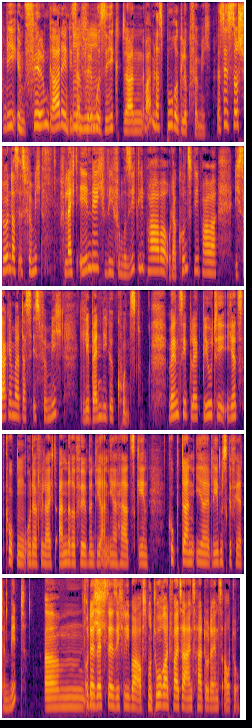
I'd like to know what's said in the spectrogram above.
wie im Film, gerade in dieser mhm. Filmmusik, dann war mir das pure Glück für mich. Das ist so schön, das ist für mich Vielleicht ähnlich wie für Musikliebhaber oder Kunstliebhaber. Ich sage immer, das ist für mich lebendige Kunst. Wenn Sie Black Beauty jetzt gucken oder vielleicht andere Filme, die an Ihr Herz gehen, guckt dann Ihr Lebensgefährte mit? Ähm, oder setzt er sich lieber aufs Motorrad, falls er eins hat, oder ins Auto?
